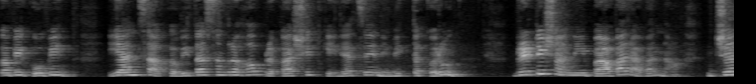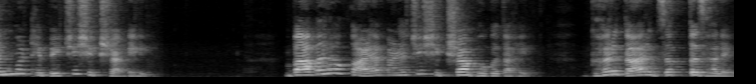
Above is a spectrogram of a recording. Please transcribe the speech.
कवी गोविंद यांचा कविता संग्रह प्रकाशित केल्याचे निमित्त करून ब्रिटिशांनी बाबारावांना जन्मठेपेची शिक्षा केली. बाबाराव काळ्या पाण्याची शिक्षा भोगत आहेत. घरदार जप्त झाले.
